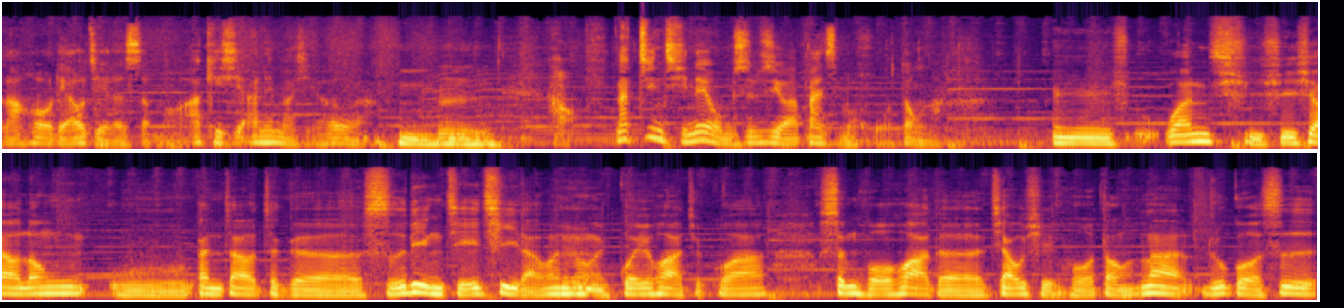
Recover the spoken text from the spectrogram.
然后了解了什么啊，其实安尼嘛是好啊，嗯。嗯，好，那近期内我们是不是有要办什么活动啊？诶，湾曲学校拢有按照这个时令节气啦，阮拢会规划一寡生活化的教学活动。那如果是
